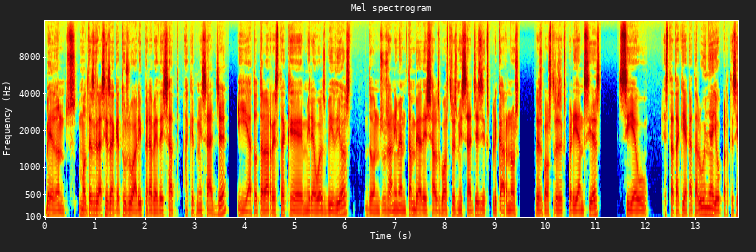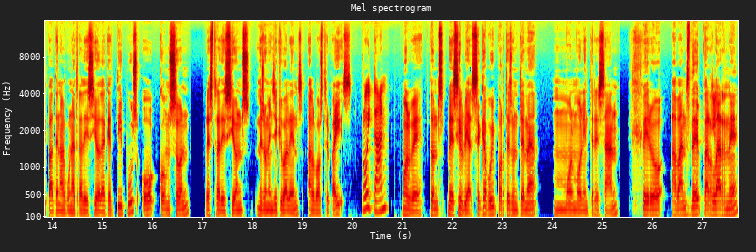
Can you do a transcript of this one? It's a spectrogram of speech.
Bé, doncs, moltes gràcies a aquest usuari per haver deixat aquest missatge i a tota la resta que mireu els vídeos, doncs us animem també a deixar els vostres missatges i explicar-nos les vostres experiències si heu estat aquí a Catalunya i heu participat en alguna tradició d'aquest tipus o com són les tradicions més o menys equivalents al vostre país. Oh, i tant. Molt bé. Doncs bé, Sílvia, sé que avui portes un tema molt, molt interessant, però abans de parlar-ne,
